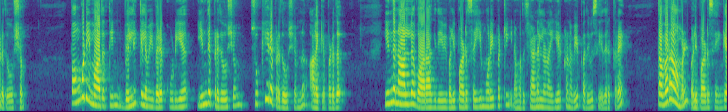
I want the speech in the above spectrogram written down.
பிரதோஷம். பங்குனி மாதத்தின் வெள்ளிக்கிழமை வரக்கூடிய இந்த பிரதோஷம் சுக்கீர பிரதோஷம்னு அழைக்கப்படுது. இந்த நாளில் வாராகி தேவி வழிபாடு செய்யும் முறை பற்றி நமது சேனலில் நான் ஏற்கனவே பதிவு செய்திருக்கிறேன். தவறாமல் வழிபாடு செய்யுங்க.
